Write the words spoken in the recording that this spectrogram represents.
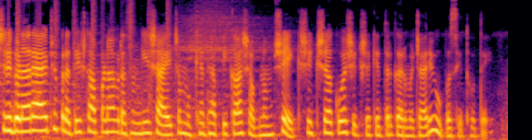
श्री गणरायाची प्रतिष्ठापना प्रसंगी शाळेच्या मुख्याध्यापिका शबनम शेख शिक्षक व शिक्षकेतर कर्मचारी उपस्थित होते.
